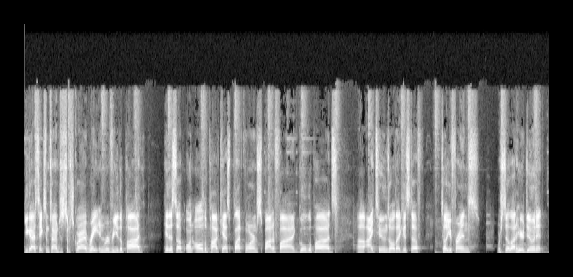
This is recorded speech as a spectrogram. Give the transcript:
you guys take some time to subscribe, rate, and review the pod. Hit us up on all the podcast platforms Spotify, Google Pods, uh, iTunes, all that good stuff. Tell your friends. We're still out here doing it.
